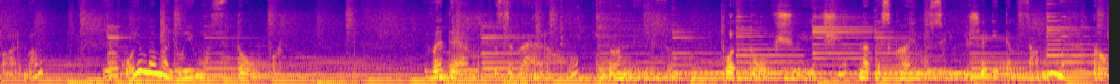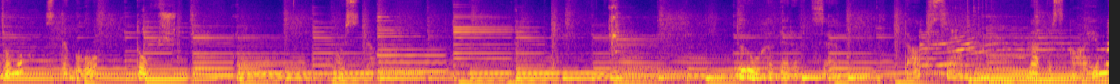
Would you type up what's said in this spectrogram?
фарба, якою ми малюємо стовбур. Ведемо зверху донизу, потовщуючи, натискаємо сильніше і тим самим ми робимо стебло товще. Ось так. Друге деревце. Так само натискаємо,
